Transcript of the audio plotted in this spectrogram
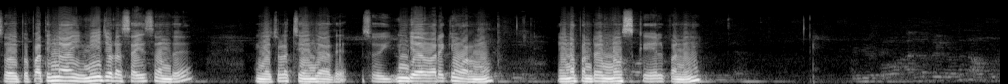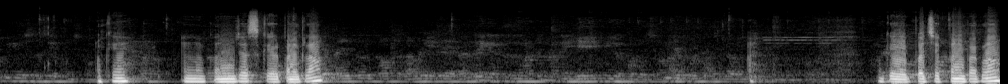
ஸோ இப்போ பார்த்தீங்கன்னா இமேஜோட சைஸ் வந்து இங்கே ஆக்சுவலாக சேஞ்ச் ஆகுது. ஸோ இங்கே வரைக்கும் வரணும். என்ன பண்ணுறேன் இன்னும் ஸ்கேல் பண்ணி. ஓகே இன்னும் கொஞ்சம் ஸ்கேல் பண்ணிக்கலாம். ஓகே இப்போ செக் பண்ணி பார்க்கலாம்.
